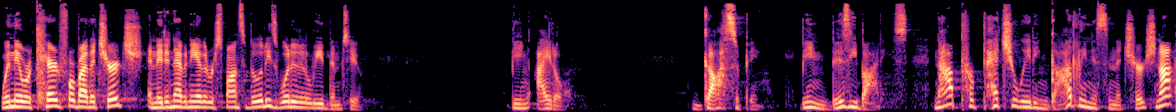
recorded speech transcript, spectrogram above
when they were cared for by the church and they didn't have any other responsibilities, what did it lead them to? Being idle, gossiping, being busybodies, not perpetuating godliness in the church, not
